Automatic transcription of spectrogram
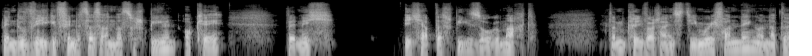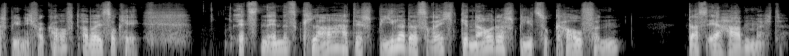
Wenn du Wege findest, das anders zu spielen, okay. Wenn nicht, ich habe das Spiel so gemacht. Dann kriege ich wahrscheinlich Steam Refunding und habe das Spiel nicht verkauft, aber ist okay. Letzten Endes klar hat der Spieler das Recht, genau das Spiel zu kaufen, das er haben möchte.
